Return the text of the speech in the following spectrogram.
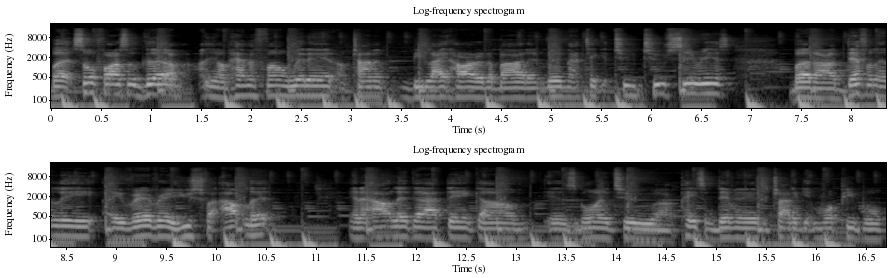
But so far so good. I'm, you know, I'm having fun with it. I'm trying to be lighthearted about it, really not take it too too serious. But uh, definitely a very very useful outlet and an outlet that I think um, is going to uh, pay some dividends to try to get more people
